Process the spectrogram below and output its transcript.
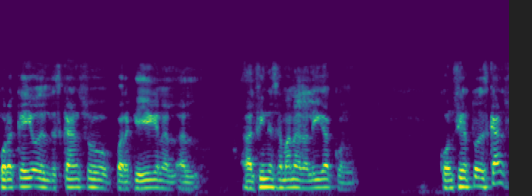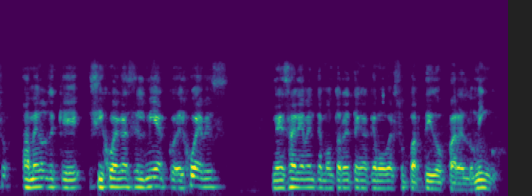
por aquello del descanso para que lleguen al, al, fin de semana de la liga con, con cierto descanso, a menos de que si juegas el miércoles, el jueves, necesariamente Monterrey tenga que mover su partido para el domingo,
